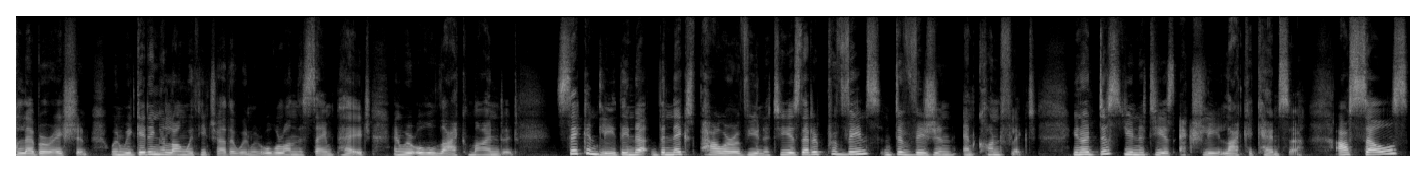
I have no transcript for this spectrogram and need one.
collaboration when we're getting along with each other, when we're all on the same page, and we're all like minded. Secondly, the, the next power of unity is that it prevents division and conflict. You know, disunity is actually like a cancer. Our cells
